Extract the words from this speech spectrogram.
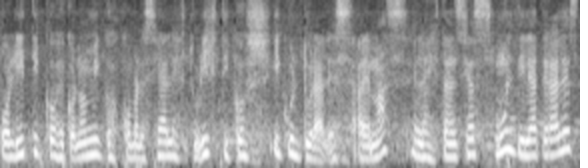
políticos, económicos, comerciales, turísticos y culturales. Además, en las instancias multilaterales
